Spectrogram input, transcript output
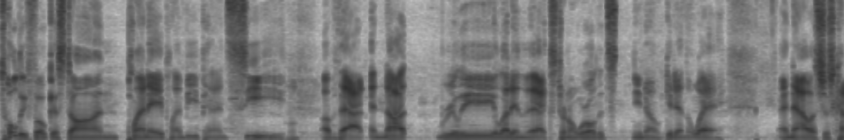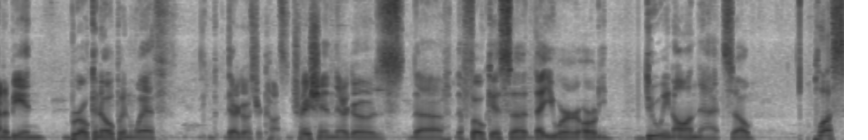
totally focused on plan A, plan B, plan C of that, and not really letting the external world it's you know get in the way. And now it's just kind of being broken open with there goes your concentration, there goes the the focus uh, that you were already doing on that. So plus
